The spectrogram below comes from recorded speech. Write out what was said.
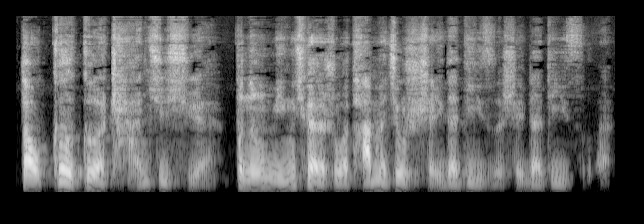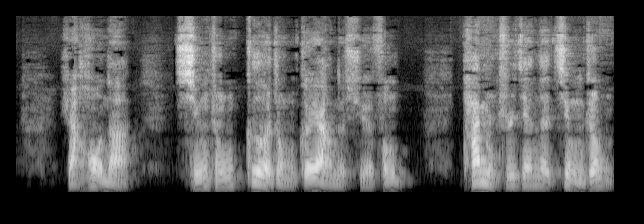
到各个禅去学，不能明确的说他们就是谁的弟子，谁的弟子。然后呢，形成各种各样的学风，他们之间的竞争。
